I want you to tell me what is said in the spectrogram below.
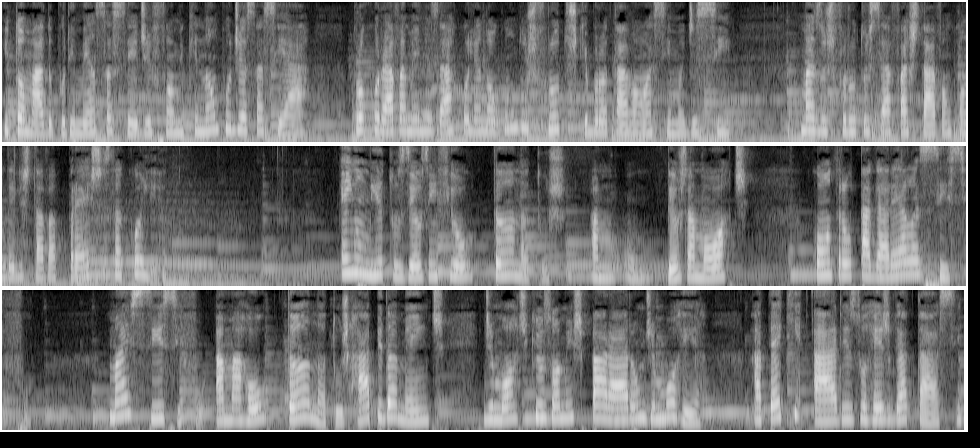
e tomado por imensa sede e fome que não podia saciar, procurava amenizar colhendo algum dos frutos que brotavam acima de si, mas os frutos se afastavam quando ele estava prestes a colher. Em um mito, Zeus enfiou Thanatos, o deus da morte, contra o tagarela Sísifo. Mas Sísifo amarrou Thanatos rapidamente, de morte que os homens pararam de morrer, até que Ares o resgatasse,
